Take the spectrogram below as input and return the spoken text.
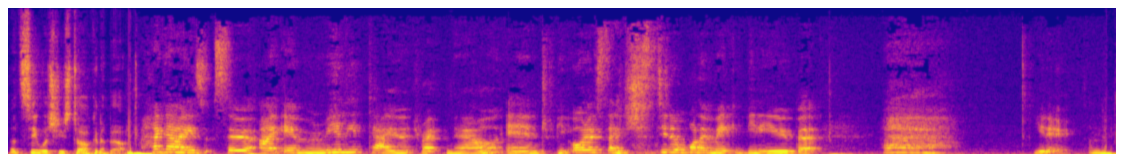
Let's see what she's talking about. Hi guys, so I am really tired right now and to be honest I just didn't want to make a video but ah, you know sometimes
